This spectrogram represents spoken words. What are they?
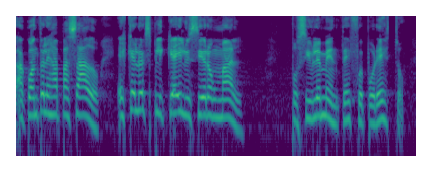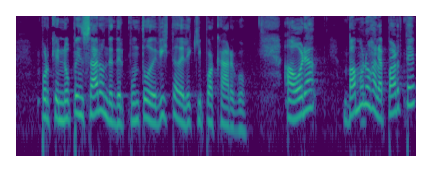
¿A cuánto les ha pasado? Es que lo expliqué y lo hicieron mal. Posiblemente fue por esto, porque no pensaron desde el punto de vista del equipo a cargo. Ahora, vámonos a la parte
